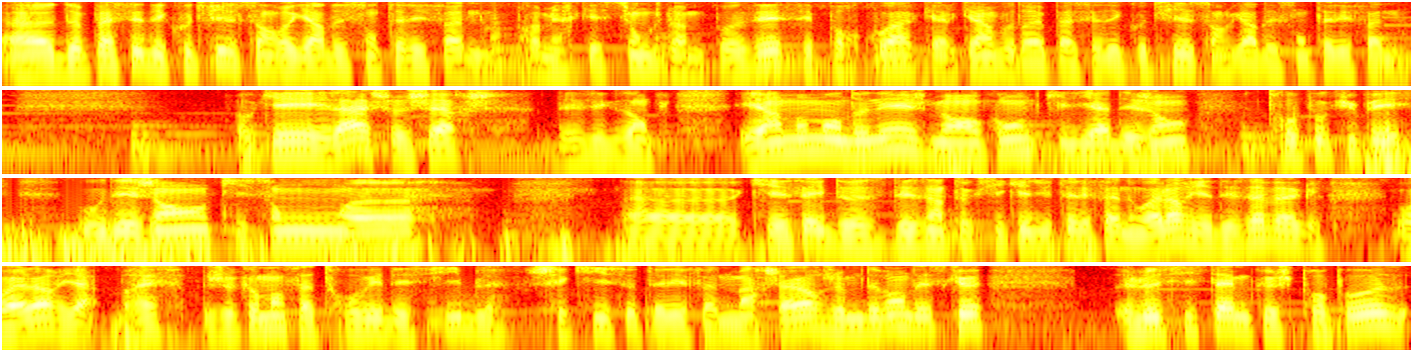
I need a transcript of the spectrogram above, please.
euh, de passer des coups de fil sans regarder son téléphone, la première question que je dois me poser, c'est pourquoi quelqu'un voudrait passer des coups de fil sans regarder son téléphone? Ok, et là, je cherche des exemples. Et à un moment donné, je me rends compte qu'il y a des gens trop occupés ou des gens qui sont euh, euh, qui essayent de se désintoxiquer du téléphone, ou alors il y a des aveugles, ou alors il y a, bref, je commence à trouver des cibles chez qui ce téléphone marche. Alors je me demande est-ce que le système que je propose,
